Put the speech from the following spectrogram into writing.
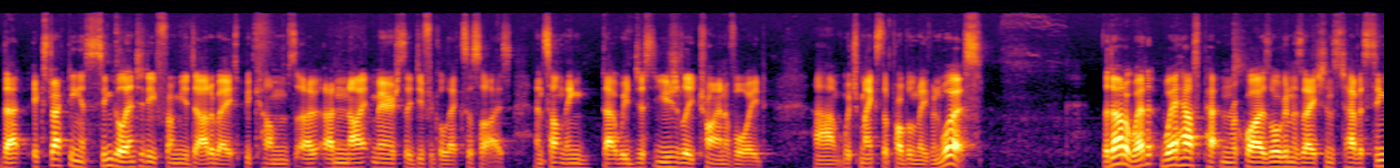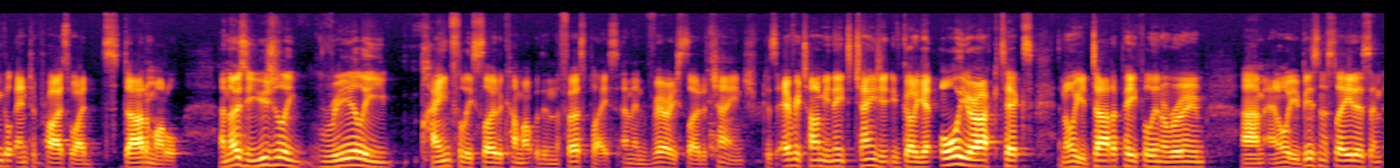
that extracting a single entity from your database becomes a, a nightmarishly difficult exercise and something that we just usually try and avoid, um, which makes the problem even worse. The data warehouse pattern requires organizations to have a single enterprise-wide data model, and those are usually really painfully slow to come up with in the first place and then very slow to change because every time you need to change it, you've got to get all your architects and all your data people in a room um, and all your business leaders and,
